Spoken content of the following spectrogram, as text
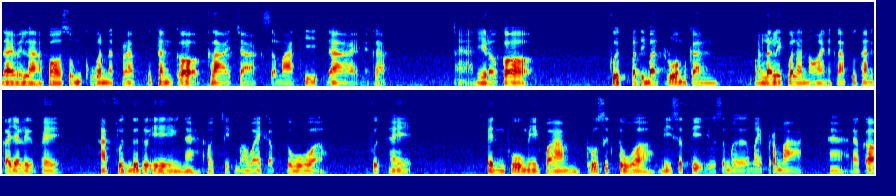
ได้เวลาพอสมควรนะครับ ทุกท่านก็คลายจากสมาธิได้นะครับนี่เราก็ฝึกปฏิบัติร่วมกันวันละเล็กวันละน้อยนะครับ ทุกท่านก็อย่าลืมไปหัดฝึกด้วยตัวเองนะเอาจิตมาไว้กับตัว ฝึกให้ เป็นผู้มีความรู้สึกตัว มีสติอยู่เสมอไม่ประมาทอ่าแล้วก็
